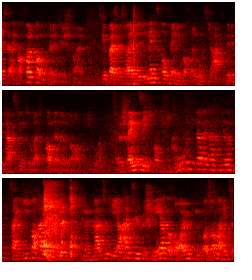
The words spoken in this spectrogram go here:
lässt er einfach vollkommen unter den Tisch fallen. Es gibt beispielsweise immens aufwendige Verfolgungsjagden mit dem Taxi und sowas, kommt da. Er beschränkt sich auf die Figuren, die darin agieren, zeigt die vor allem in einem geradezu idealtypisch leer geräumten, vor Sommerhitze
